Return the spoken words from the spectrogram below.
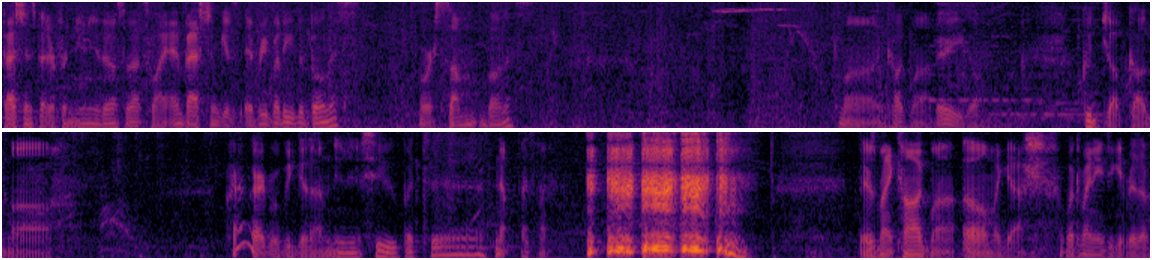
Bastion's better for Nunu though, so that's why. And Bastion gives everybody the bonus, or some bonus. Come on, Kog'Maw. There you go. Good job, Kog'Maw. Crown Guard would be good on Nunu too, but uh, no, that's fine. There's my Kog'Maw. Oh my gosh. What do I need to get rid of?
